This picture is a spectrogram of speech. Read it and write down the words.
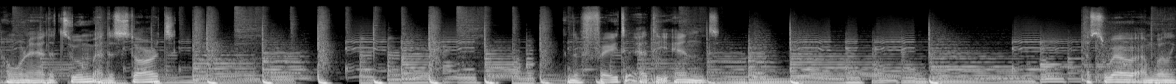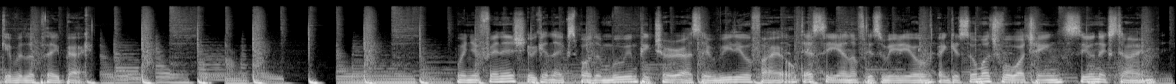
I want to add a zoom at the start and a fade at the end. As well, I'm gonna give it a playback. When you finish, you can export the moving picture as a video file. That's the end of this video. Thank you so much for watching. See you next time.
